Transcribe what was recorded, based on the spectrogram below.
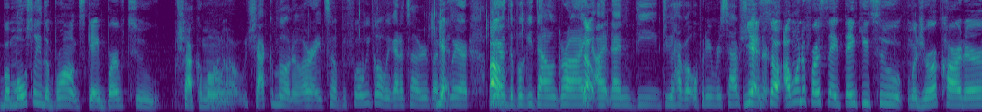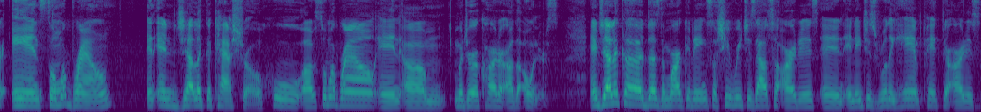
but mostly the Bronx gave birth to Shakimono. No, Shakimono. All right. So before we go, we got to tell everybody Yes. where Oh. where the boogie down grind So- and, and the do you have an opening reception? Yes, or- so I want to first say thank you to Majora Carter and Soma Brown and Angelica Castro, who uh, Soma Brown and um, Majora Carter are the owners. Angelica does the marketing, so she reaches out to artists and, and they just really handpick their artists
